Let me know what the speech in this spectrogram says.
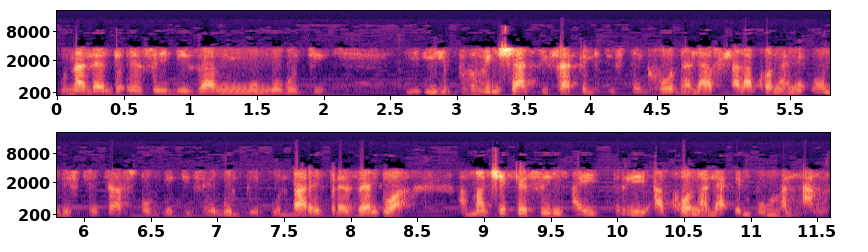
kunalento esiyibiza ngokuthi i-provincial disability stakeholder la sihlala khona ne-on the status of the disabled people. Barepresentwa ama-chairperson ayi-three akhona la empumalanga.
